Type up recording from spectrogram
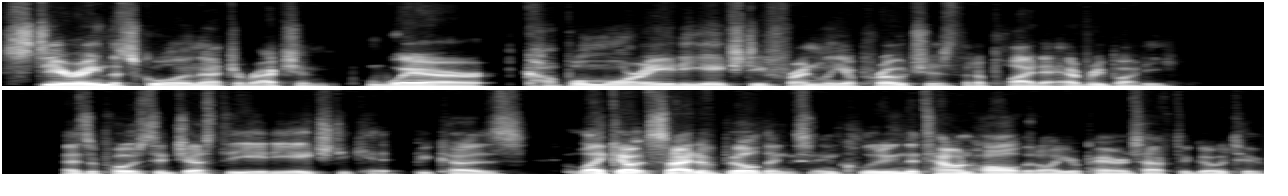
steering the school in that direction where a couple more ADHD friendly approaches that apply to everybody as opposed to just the ADHD kid because like outside of buildings including the town hall that all your parents have to go to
